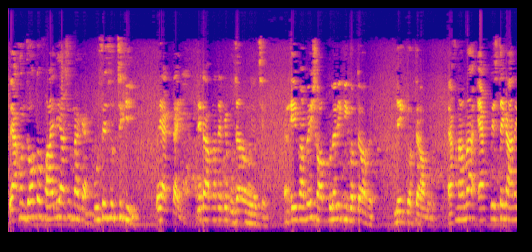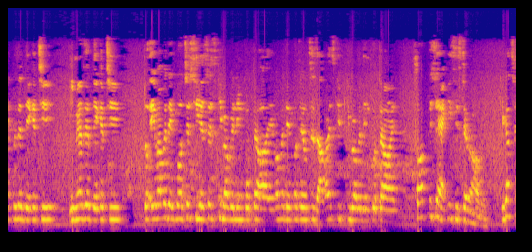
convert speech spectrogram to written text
তো এখন যত ফাইলই আসুক না কেন প্রসেস হচ্ছে কি? ওই একটাই, যেটা আপনাদেরকে বোঝানো হয়েছে। এইভাবেই সবগুলোরই কি করতে হবে? লিঙ্ক করতে হবে। এখন আমরা এক পেজ থেকে আরেক পেজে দেখেছি ইমেজে দেখেছি। তো এইভাবে দেখব হচ্ছে সিএসএস কীভাবে লিঙ্ক করতে হয় এভাবে দেখব যে হচ্ছে জাভা স্ক্রিপ্ট কীভাবে লিঙ্ক করতে হয়। সবকিছু একই সিস্টেমে হবে, ঠিক আছে?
